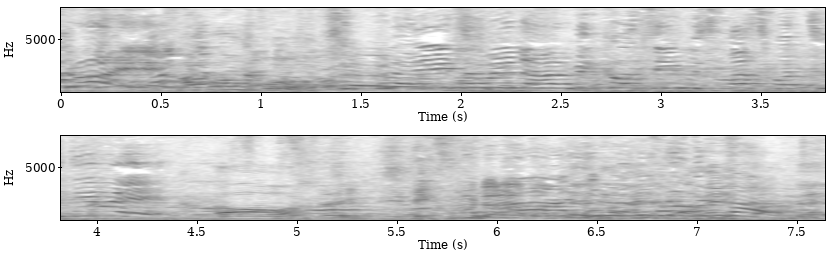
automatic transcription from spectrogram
Trying. How long for? But he's a winner because he was the last one to do it. Oh, I see. I missed, I missed that bit.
